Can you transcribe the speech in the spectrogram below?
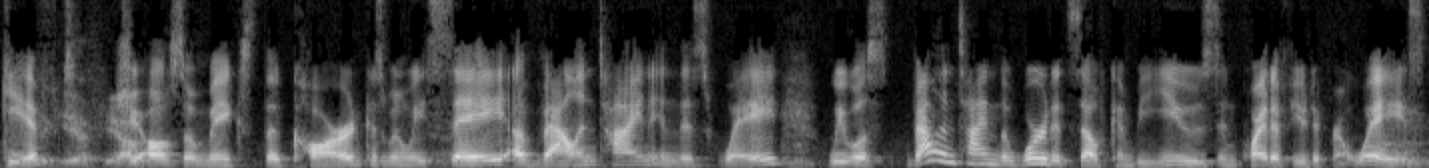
gift, gift, yeah. she also makes the card. Because when we say a Valentine in this way, mm-hmm. we will, Valentine, the word itself can be used in quite a few different ways. Mm.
